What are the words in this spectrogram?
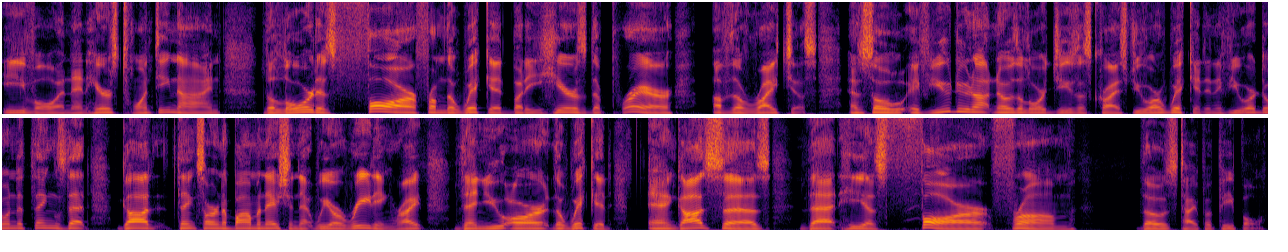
evil. And then here's 29. The Lord is far from the wicked, but he hears the prayer of the righteous. And so, if you do not know the Lord Jesus Christ, you are wicked. And if you are doing the things that God thinks are an abomination that we are reading, right, then you are the wicked. And God says that He is far from those type of people.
